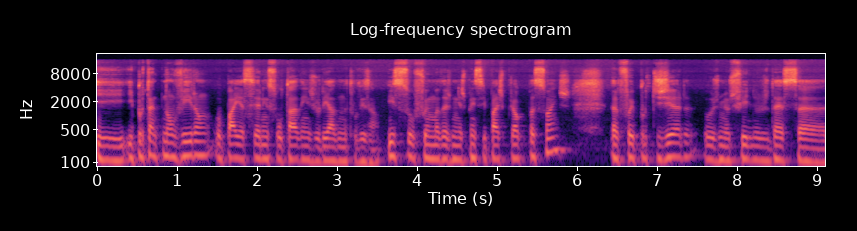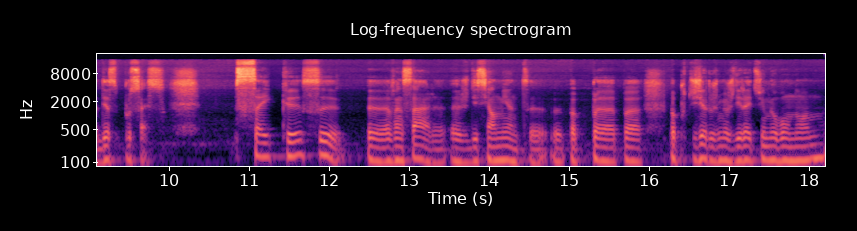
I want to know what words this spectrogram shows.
e, e, portanto não viram o pai a ser insultado e injuriado na televisão. Isso foi uma das minhas principais preocupações, uh, foi proteger os meus filhos dessa, desse processo sei que se uh, avançar uh, judicialmente uh, para pa, pa, proteger os meus direitos e o meu bom nome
